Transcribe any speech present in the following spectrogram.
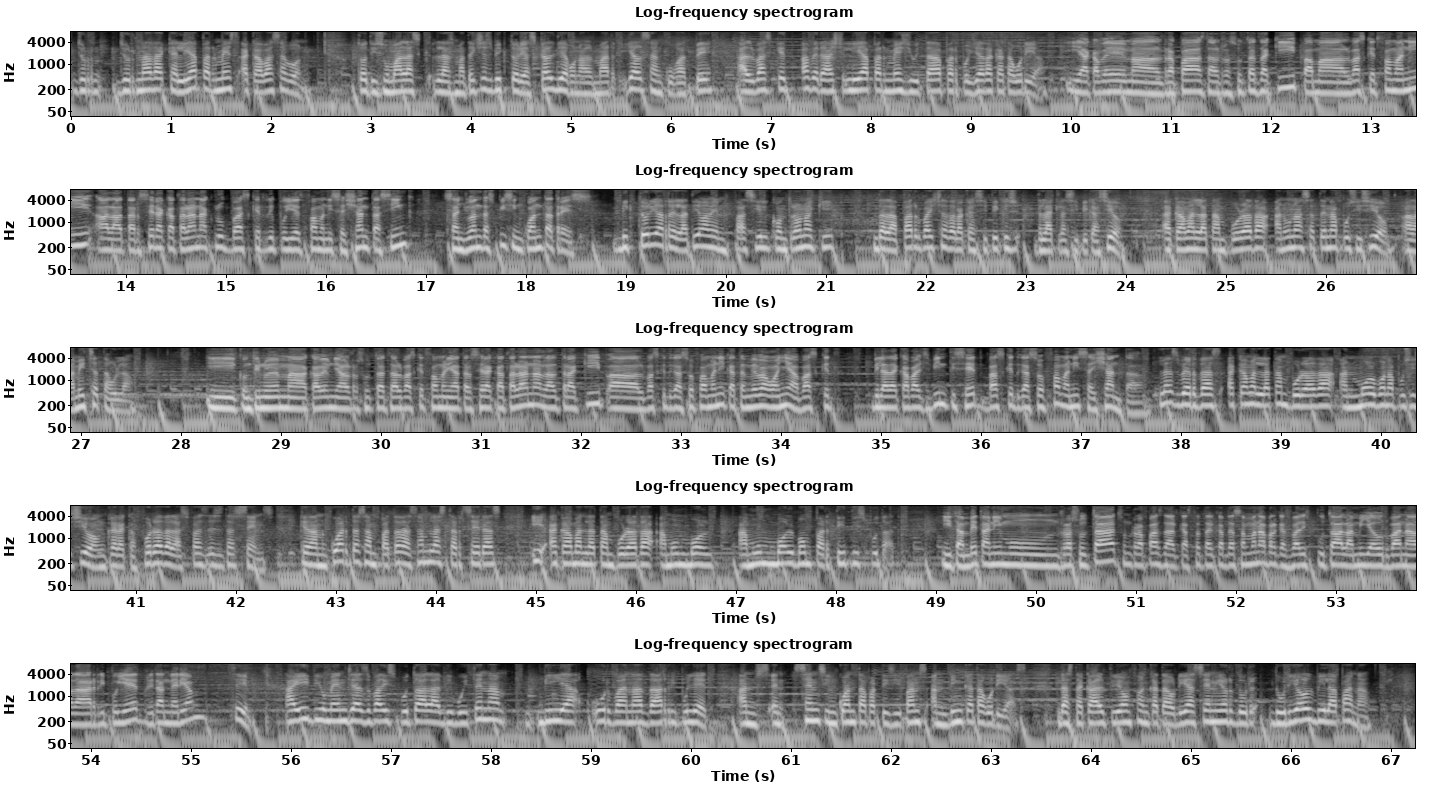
jornada que li ha permès acabar segon. Tot i sumar les, les mateixes victòries que el Diagonal Mar i el Sant Cugat B, el bàsquet Average li ha permès lluitar per pujar de categoria. I acabem el repàs dels resultats d'equip amb el bàsquet femení a la tercera catalana, Club Bàsquet Ripollet femení 65, Sant Joan d'Espí 53. Victòria relativament fàcil contra un equip de la part baixa de la, classificació, de la classificació. Acaben la temporada en una setena posició, a la mitja taula. I continuem, acabem ja els resultats del bàsquet femení a tercera catalana. L'altre equip, el bàsquet Gassó femení, que també va guanyar. Bàsquet Viladecavalls 27, bàsquet Gassó femení 60. Les verdes acaben la temporada en molt bona posició, encara que fora de les fases d'ascens. Queden quartes empatades amb les terceres i acaben la temporada amb un molt, amb un molt bon partit disputat. I també tenim uns resultats, un repàs del que ha estat el cap de setmana perquè es va disputar la milla urbana de Ripollet, veritat, Mèriam? Sí, ahir diumenge es va disputar la 18a milla urbana de Ripollet, amb 150 participants en 20 categories. Destacar el triomf en categoria sènior d'Oriol Vilapana,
